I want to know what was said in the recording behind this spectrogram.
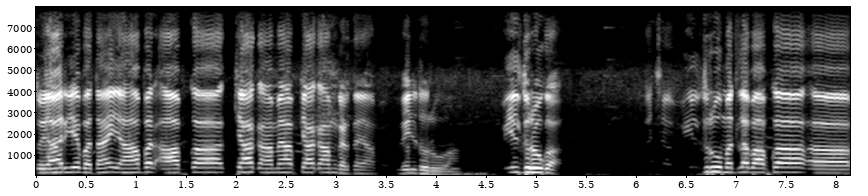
तो यार ये बताएँ यहाँ पर आपका क्या काम है? आप क्या काम करते हैं यहाँ व्हील थ्रू का। व्हील थ्रू का? अच्छा व्हील थ्रू मतलब आपका आ,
